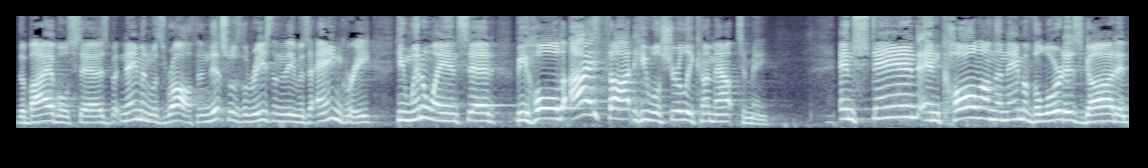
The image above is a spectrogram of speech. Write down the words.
the Bible says, But Naaman was wroth, and this was the reason that he was angry. He went away and said, Behold, I thought he will surely come out to me and stand and call on the name of the Lord his God and,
